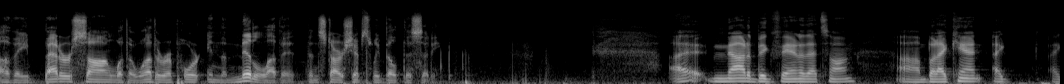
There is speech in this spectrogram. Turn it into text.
of a better song with a weather report in the middle of it than Starships We Built This City? I'm not a big fan of that song, um, but I can't. I I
